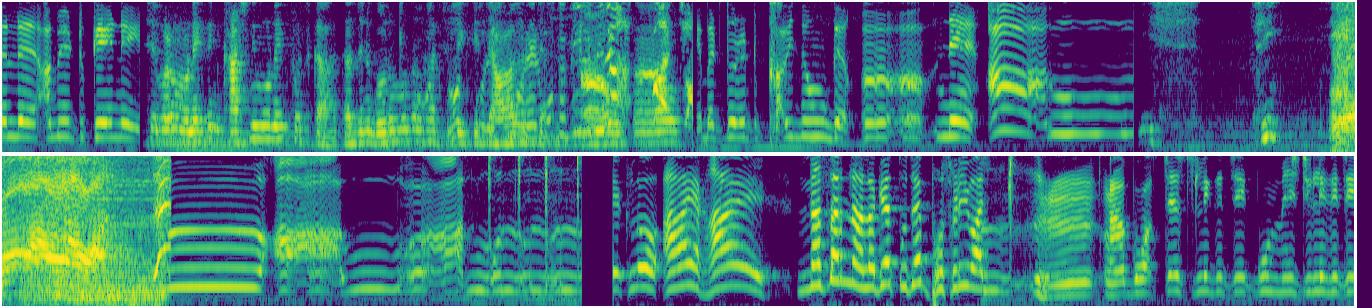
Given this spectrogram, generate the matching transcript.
এলে আমি একটু খেয়ে নেই সে বরং অনেকদিন খাসনি মনে হয় ফুচকা তার জন্য গরুর মতন খাচ্ছে দেখতেছি আওয়াজ হচ্ছে। আও, আও। এবার তোর একটু খাই দেবো গে। আ, আ, নে আ, উম। ইস ছি আ, উম, আ, উম, উম, देख लो आए हाय नजर ना लगे तुझे भोसड़ी वाली উম, আ, বহুত টেস্ট লেগেছে খুব মিষ্টি লেগেছে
